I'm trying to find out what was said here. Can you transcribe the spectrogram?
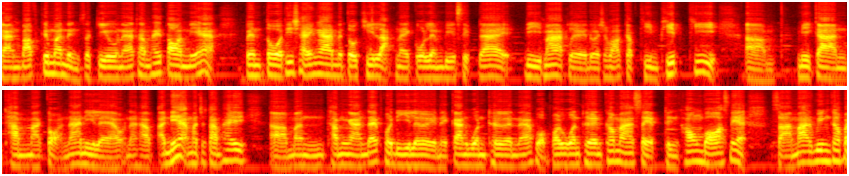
การบัฟขึ้นมา 1 สกิลนะทำให้ตอนนี้เป็นตัวที่ใช้งานเป็นตัวคีย์หลักใน Golem B10 ได้ดีมากเลย โดยเฉพาะกับทีมพิษที่มีการทำมาก่อนหน้านี้แล้วนะครับ อันนี้มันจะทำให้มันทำงานได้พอดีเลยในการวนเทิร์นนะครับผมพอวนเทิร์นเข้ามาเสร็จถึงห้องบอสเนี่ยสามารถวิ่งเข้าไป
